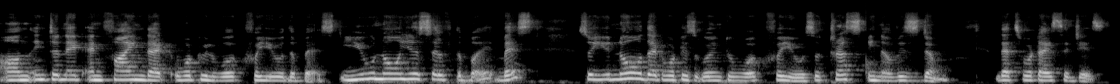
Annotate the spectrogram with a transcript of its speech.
on internet and find that what will work for you the best. You know yourself the best. So you know that what is going to work for you. So trust in a wisdom that's what I suggest.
